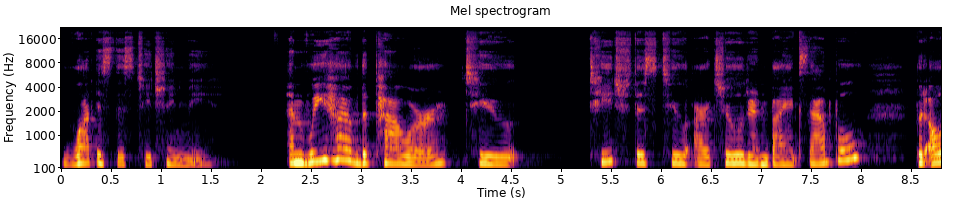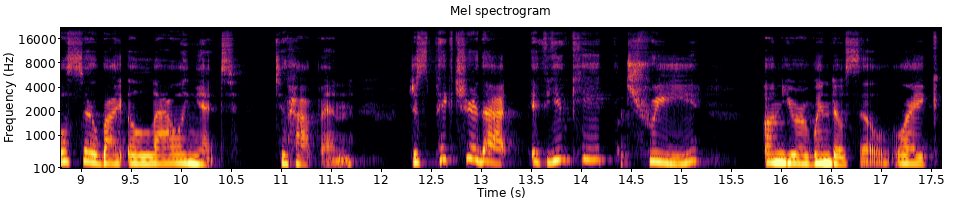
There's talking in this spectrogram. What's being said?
what is this teaching me? And we have the power to teach this to our children by example, but also by allowing it to happen. Just picture that if you keep a tree on your windowsill, like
